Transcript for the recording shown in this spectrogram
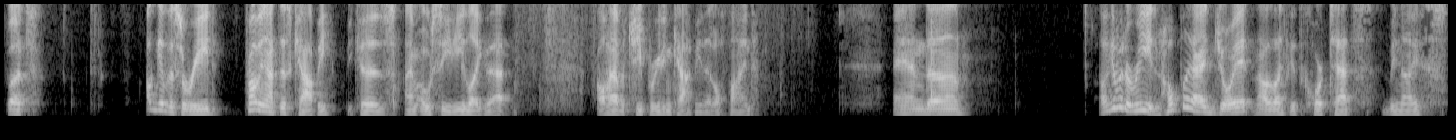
But I'll give this a read. Probably not this copy, because I'm OCD like that. I'll have a cheap reading copy that I'll find. And uh, I'll give it a read, and hopefully I enjoy it. I'd like to get the quartets. It'd be nice.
